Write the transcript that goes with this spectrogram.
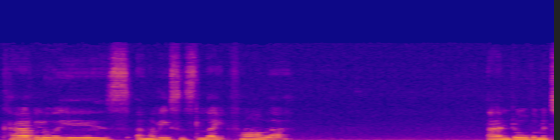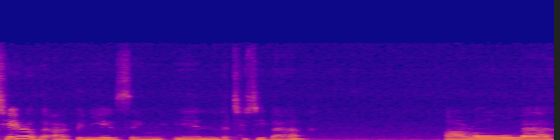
Carlo is Annalisa's late father, and all the material that I've been using in the titty van are all uh,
